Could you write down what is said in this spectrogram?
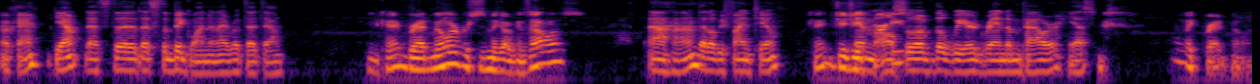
Okay, yeah, that's the that's the big one, and I wrote that down. Okay. Brad Miller versus Miguel Gonzalez. Uh huh. That'll be fine too. Okay. JJ Him Hardy. also of the weird random power. Yes. I like Brad Miller.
